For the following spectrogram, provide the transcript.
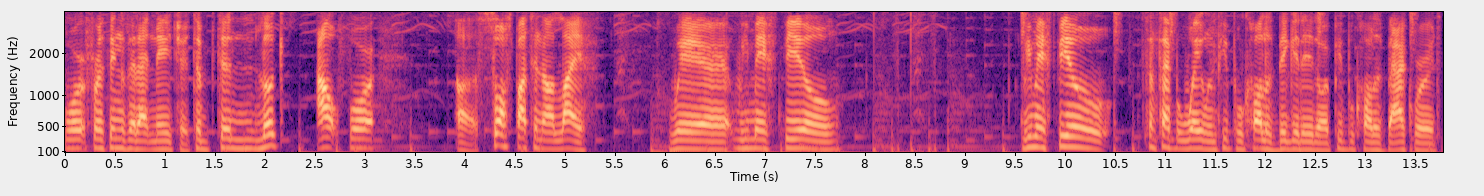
for for things of that nature, to to look out for uh, soft spots in our life where we may feel we may feel some type of way when people call us bigoted or people call us backwards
